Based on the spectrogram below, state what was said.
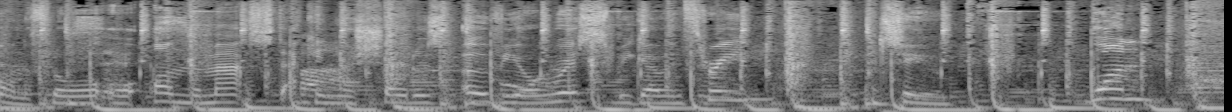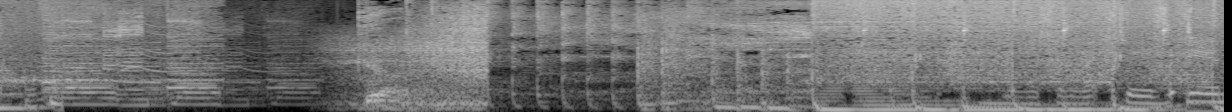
on the floor or on the mat, stacking your shoulders over your wrists. We go in three, two, one. Go. Nice and active in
